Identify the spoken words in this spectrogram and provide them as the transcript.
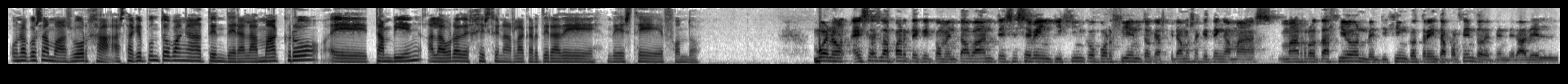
Una cosa más, Borja, ¿hasta qué punto van a atender a la macro eh, también a la hora de gestionar la cartera de, de este fondo? Bueno, esa es la parte que comentaba antes, ese 25% que aspiramos a que tenga más, más rotación, 25-30%, dependerá del,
